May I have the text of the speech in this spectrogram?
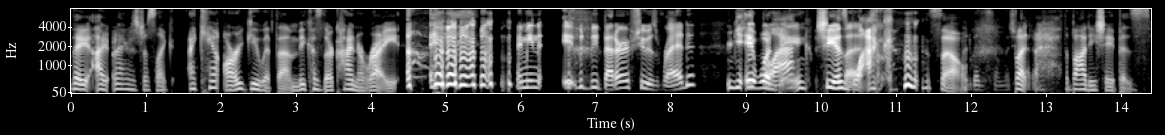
they, I, I was just like, I can't argue with them because they're kind of right. I mean, it would be better if she was red. Y- it would be. She is black. so, Would have been so much but better. the body shape is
